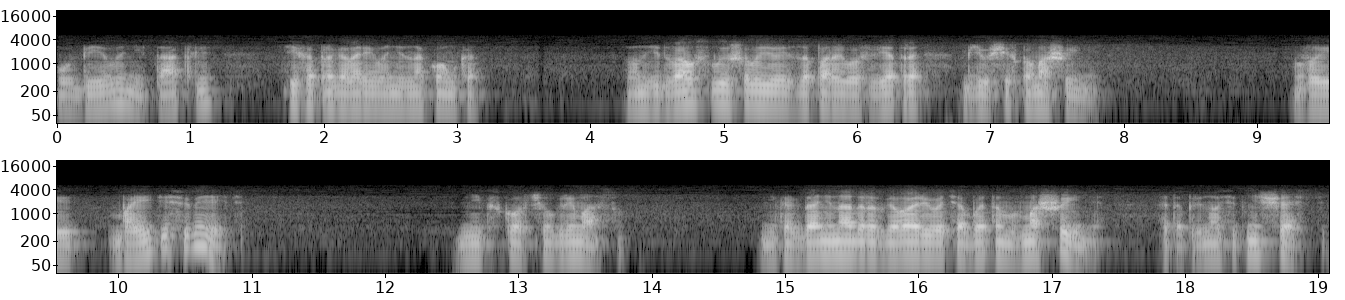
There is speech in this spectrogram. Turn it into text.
убило, не так ли?» — тихо проговорила незнакомка. Он едва услышал ее из-за порывов ветра, бьющих по машине. «Вы боитесь умереть?» Ник скорчил гримасу. «Никогда не надо разговаривать об этом в машине. Это приносит несчастье.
